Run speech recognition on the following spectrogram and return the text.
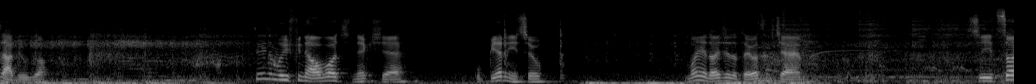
Zabił go. Czyli mój finałowy odcinek się upierniczył. Bo nie dojdzie do tego, co chciałem. Czyli co,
